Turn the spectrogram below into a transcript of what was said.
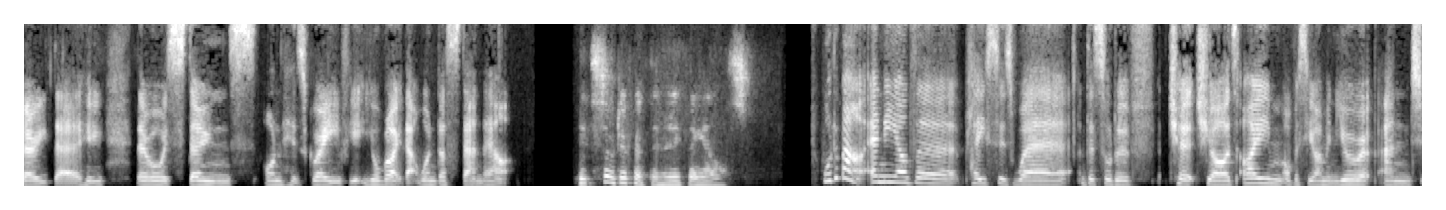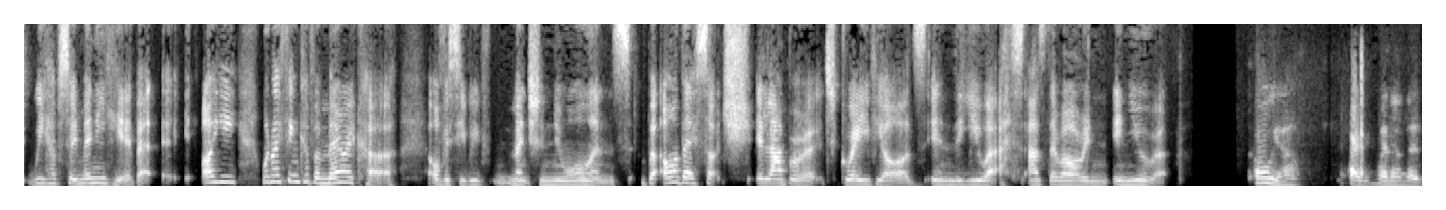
buried there who there are always stones on his grave. You're right; that one does stand out. It's so different than anything else. What about any other places where the sort of churchyards? I'm obviously I'm in Europe and we have so many here, but eh, I when I think of America, obviously we've mentioned New Orleans, but are there such elaborate graveyards in the US as there are in in Europe? Oh yeah, I went on a,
